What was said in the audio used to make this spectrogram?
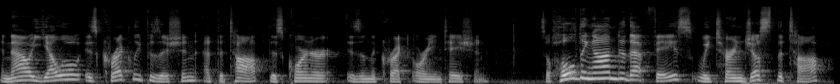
And now yellow is correctly positioned at the top. This corner is in the correct orientation. So holding on to that face, we turn just the top,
